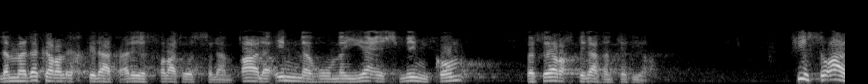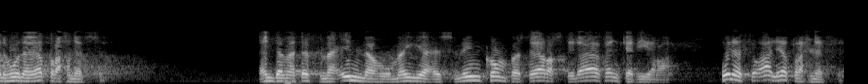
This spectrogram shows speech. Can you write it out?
لما ذكر الاختلاف عليه الصلاة والسلام قال إنه من يعش منكم فسيرى اختلافا كثيرا. في سؤال هنا يطرح نفسه. عندما تسمع إنه من يعش منكم فسيرى اختلافا كثيرا. هنا سؤال يطرح نفسه.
